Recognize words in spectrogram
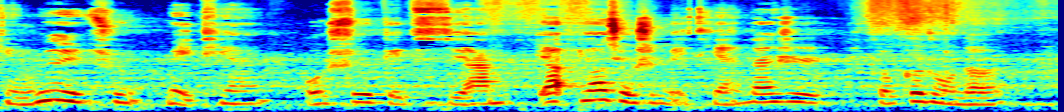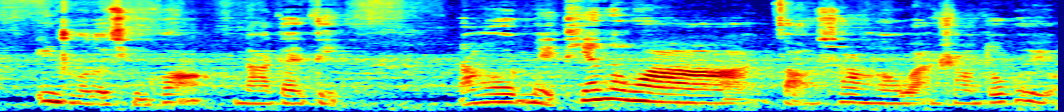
频率是每天，我是给自己安要要求是每天，但是有各种的应酬的情况，那待定。然后每天的话，早上和晚上都会有。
